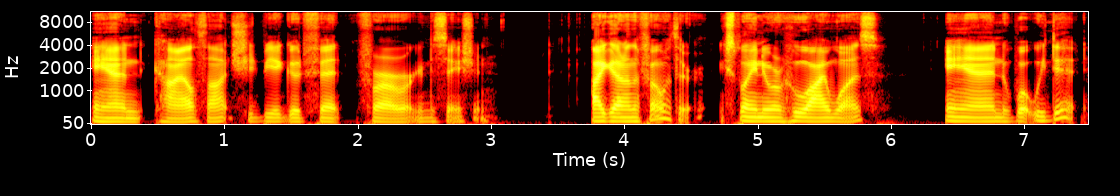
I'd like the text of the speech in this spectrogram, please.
And Kyle thought she'd be a good fit for our organization. I got on the phone with her, explained to her who I was and what we did.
